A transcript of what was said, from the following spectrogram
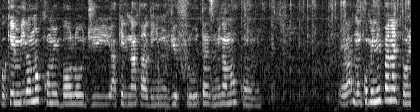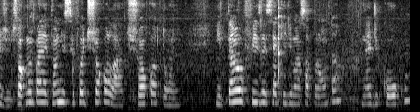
Porque Mila não come bolo de aquele natalino de frutas, Mila não come. Eu não comi nem panetone, gente. Só comi panetone se for de chocolate, chocotone. Então eu fiz esse aqui de massa pronta, né, de coco.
